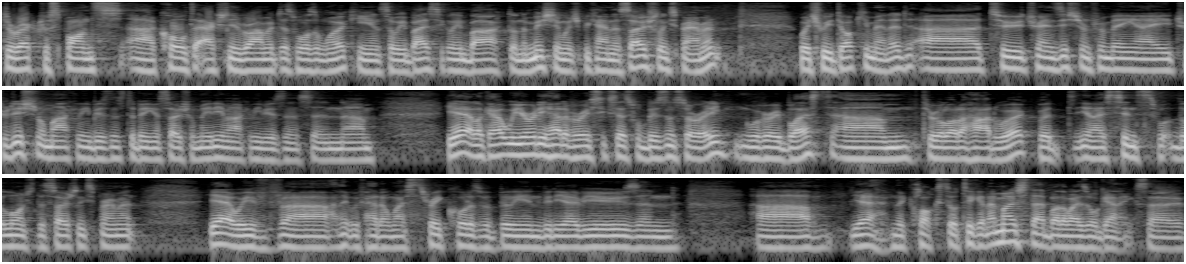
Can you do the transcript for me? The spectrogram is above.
direct response uh, call to action environment just wasn't working, and so we basically embarked on a mission which became the social experiment. which we documented, uh, to transition from being a traditional marketing business to being a social media marketing business. And um, yeah, look, uh, we already had a very successful business already. We're very blessed um, through a lot of hard work. But you know, since the launch of the social experiment, yeah, we've uh, I think we've had almost three quarters of a billion video views and. Uh, yeah, the clock's still ticking, and most of that, by the way, is organic. So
